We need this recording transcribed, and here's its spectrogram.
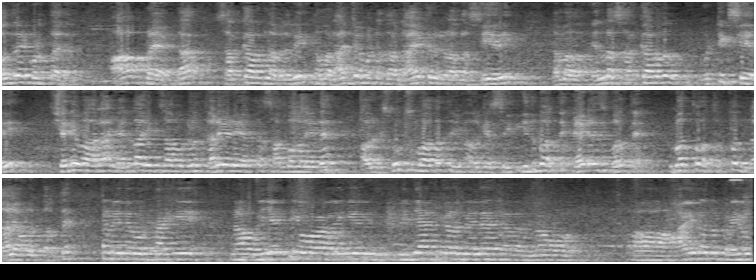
ತೊಂದರೆ ಕೊಡ್ತಾ ಇದೆ ಆ ಪ್ರಯತ್ನ ಸರ್ಕಾರದ ನಮ್ಮ ರಾಜ್ಯ ಮಟ್ಟದ ನಾಯಕರುಗಳೆಲ್ಲ ಸೇರಿ ನಮ್ಮ ಎಲ್ಲ ಸರ್ಕಾರದ ಒಟ್ಟಿಗೆ ಸೇರಿ ಶನಿವಾರ ಎಲ್ಲ ಎಕ್ಸಾಮ್ಗಳು ತಡೆ ಹಿಡಿಯುವಂತ ಸಂಭಾವನೆ ಇದೆ. ಅವ್ರಿಗೆ ಸೂಕ್ಷ್ಮವಾದ ಅವ್ರಿಗೆ ಇದು ಬರುತ್ತೆ ಗೈಡೆನ್ಸ್ ಬರುತ್ತೆ. ಇವತ್ತು ತಪ್ಪು ನಾಳೆ ಒಳಗೆ ಬರುತ್ತೆ. ಹೊರತಾಗಿ ನಾವು ವೈಯಕ್ತಿಕವಾಗಿ ವಿದ್ಯಾರ್ಥಿಗಳ ಮೇಲೆ ನಾವು ಆಯುಧದ ಪ್ರಯೋಗ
